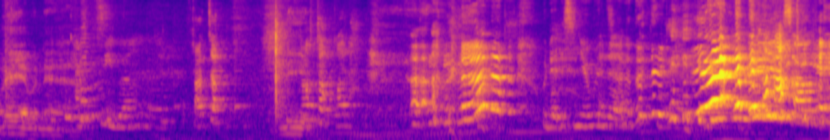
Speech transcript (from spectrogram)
Oh iya benar. Aksi banget. Cocok. Di Cocok lah. Udah disenyumin Udah. sana tuh. Sampai.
